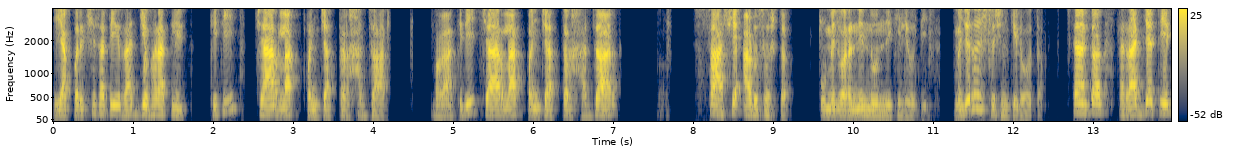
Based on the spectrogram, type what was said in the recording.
या परीक्षेसाठी राज्यभरातील किती? चार लाख पंच्याहत्तर हजार. बघा किती? चार लाख पंच्याहत्तर हजार सहाशे अडुसष्ट उमेदवारांनी नोंदणी केली होती. म्हणजे रजिस्ट्रेशन केलं होतं. त्यानंतर राज्यातील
